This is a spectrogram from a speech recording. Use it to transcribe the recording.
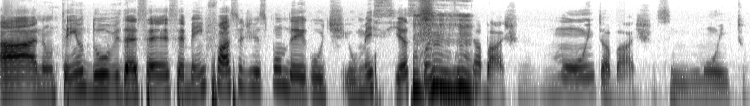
Ah, não tenho dúvida. Essa é, essa é bem fácil de responder, Guti. O Messias foi muito abaixo, né? Muito abaixo, assim, muito.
